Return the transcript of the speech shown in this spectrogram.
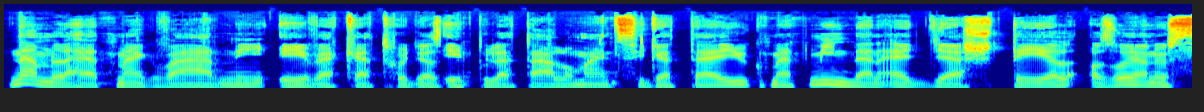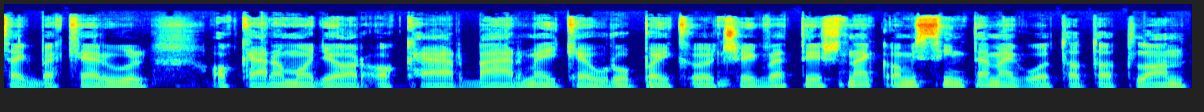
Nem lehet megvárni éveket, hogy az épületállományt szigeteljük, mert minden egyes tél az olyan összegbe kerül, akár a magyar, akár bármelyik európai költségvetésnek, ami szinte megoldhatatlan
